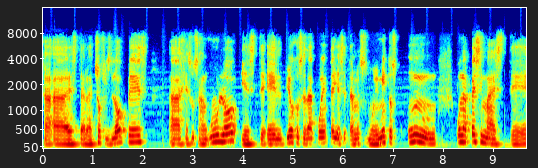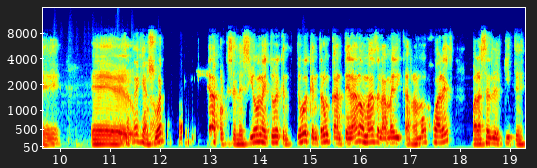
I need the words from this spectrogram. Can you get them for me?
a, a, este, a la Chofis López, a Jesús Angulo y este el Piojo se da cuenta y hace también sus movimientos un, una pésima este eh, Estrategia, ¿no? suerte era porque se lesiona y tuve que tuve que entrar un canterano más de la América Ramón Juárez para hacerle el quite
